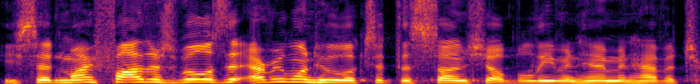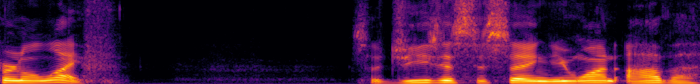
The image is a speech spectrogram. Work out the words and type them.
He said, My Father's will is that everyone who looks at the Son shall believe in him and have eternal life. So Jesus is saying, You want Abba?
